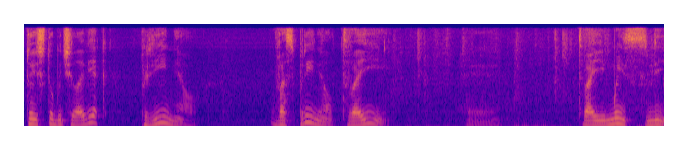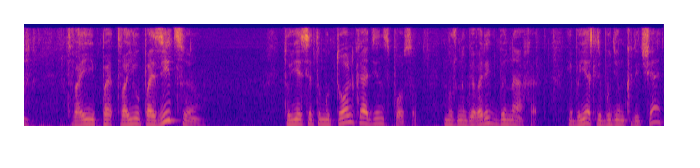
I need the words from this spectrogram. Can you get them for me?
то есть, чтобы человек принял, воспринял твои, э, твои мысли, твои, по, твою позицию, то есть этому только один способ. Нужно говорить бенахат. Ибо если будем кричать,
